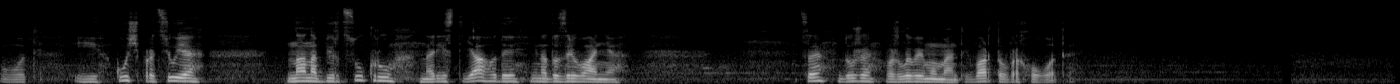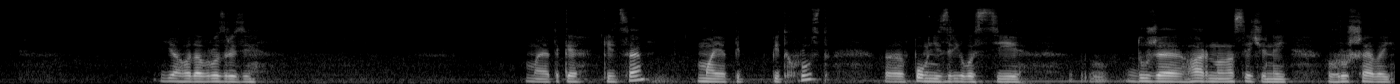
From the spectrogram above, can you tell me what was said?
От. І кущ працює на набір цукру, на ріст ягоди і на дозрівання. Це дуже важливий момент і варто враховувати. Ягода в розрізі має таке кільце, має під, підхруст е, в повній зрілості дуже гарно насичений грушевий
